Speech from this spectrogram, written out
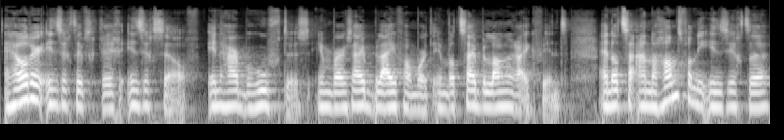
helder inzicht heeft gekregen in zichzelf, in haar behoeftes, in waar zij blij van wordt, in wat zij belangrijk vindt. En dat ze aan de hand van die inzichten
